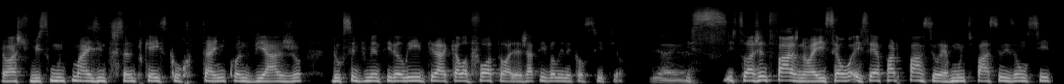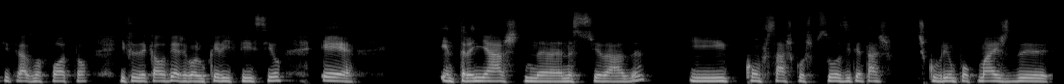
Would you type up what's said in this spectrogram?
Eu acho isso muito mais interessante porque é isso que eu retenho quando viajo do que simplesmente ir ali e tirar aquela foto. Olha, já estive ali naquele sítio. Yeah, yeah. Isso, isso toda a gente faz, não é? Isso, é? isso é a parte fácil. É muito fácil ir a um sítio e tirar uma foto e fazer aquela viagem. Agora, o que é difícil é entranhar-te na, na sociedade e conversares com as pessoas e tentares descobrir um pouco mais de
